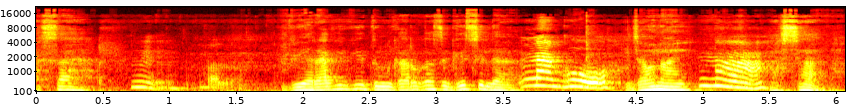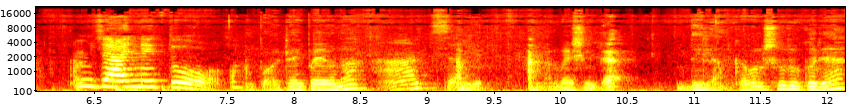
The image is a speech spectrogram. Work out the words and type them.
আচ্ছা। বিয়ের আগে কি তুমি কারও কাছে গেছিলা? না গো। যাও নাই? না। আচ্ছা। আমি যাই নাই তো। ভয়টাই পাইও না। আচ্ছা। আমি আমার মেশিনটা দিলাম কেবল শুরু করে হ্যাঁ।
